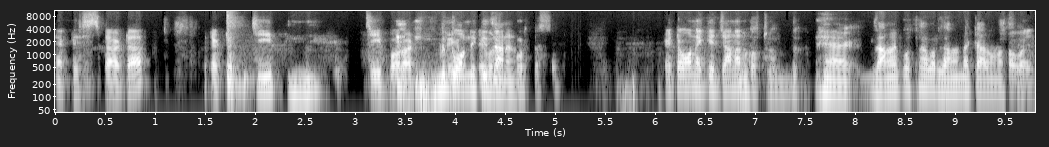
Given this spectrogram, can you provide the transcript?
একটা স্টার্টআপ এটা একটা চিপ চিপ ওরা কিন্তু অনেকেই develop জানে করতেছে। এটা অনেকে জানার কথা। হ্যাঁ জানার কথা আবার জানার না কারণ আছে। সবাই।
